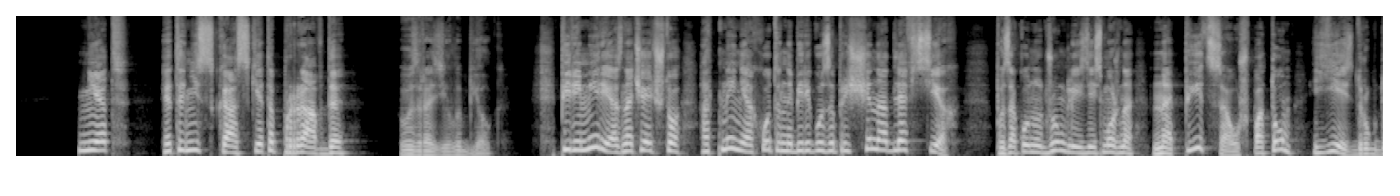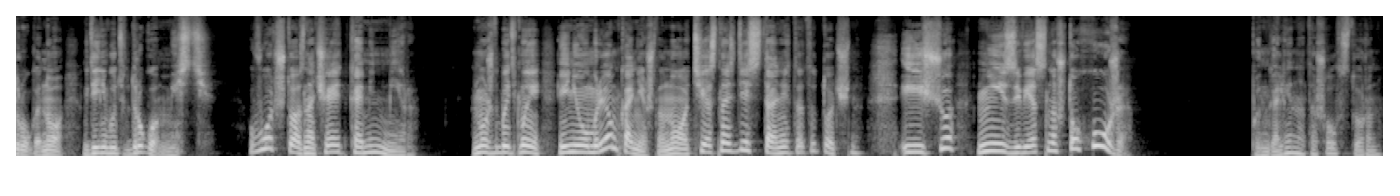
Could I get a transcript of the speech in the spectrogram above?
— Нет, это не сказки, это правда, — возразила Белка. Перемирие означает, что отныне охота на берегу запрещена для всех, по закону джунглей здесь можно напиться, а уж потом есть друг друга, но где-нибудь в другом месте. Вот что означает камень мира. Может быть, мы и не умрем, конечно, но тесно здесь станет, это точно. И еще неизвестно, что хуже. Пангалин отошел в сторону.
